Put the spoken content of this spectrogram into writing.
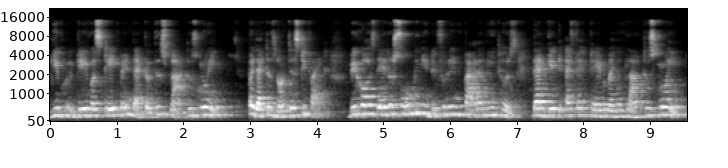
give gave a statement that this plant is growing but that is not justified because there are so many different parameters that get affected when a plant is growing.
